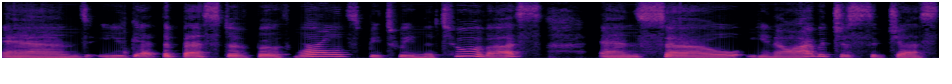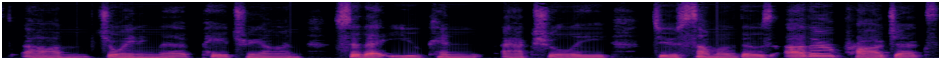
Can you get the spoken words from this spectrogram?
and you get the best of both worlds between the two of us and so, you know, I would just suggest um, joining the Patreon so that you can actually do some of those other projects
